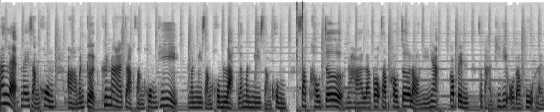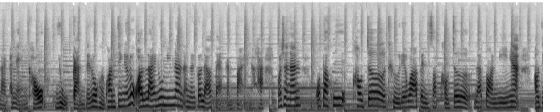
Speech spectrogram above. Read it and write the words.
นั่นแหละในสังคมอ่ามันเกิดขึ้นมาจากสังคมที่มันมีสังคมหลัก และมันมีสังคม ซับเคาเจอร์นะคะแล้วก็ซับเคาเจอร์เหล่านี้เนี่ยก็เป็นสถานที่ที่โอตาคุหลาย ๆ แขนงเขาอยู่กันในโลกแห่งความจริงในโลกออนไลน์นู่นนี่นั่น อันนั้นก็แล้วแต่กันไปนะคะ เพราะฉะนั้นโอตาคุ culture ถือได้ว่าเป็น sub culture และตอนนี้เนี่ยเอาจ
